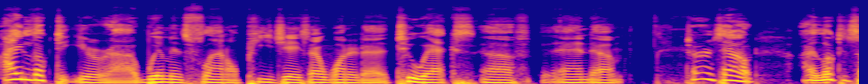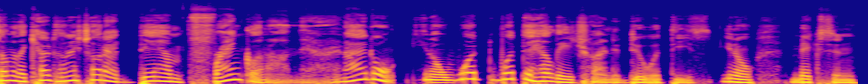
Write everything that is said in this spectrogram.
I looked at your uh, women's flannel PJs. I wanted a two X, uh, and um, turns out I looked at some of the characters and I saw that damn Franklin on there. And I don't, you know, what what the hell are you trying to do with these, you know, mixing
